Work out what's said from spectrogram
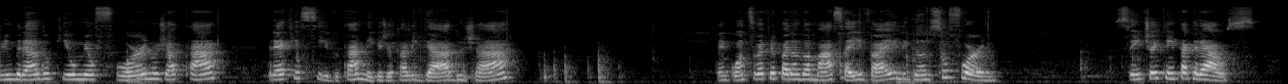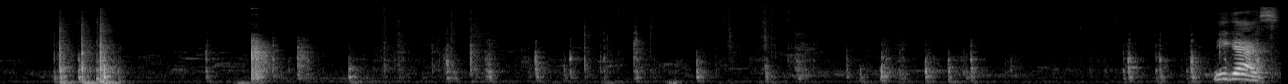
Lembrando que o meu forno já tá pré-aquecido, tá, amiga? Já tá ligado já. Então, enquanto você vai preparando a massa aí, vai ligando o seu forno. 180 graus. Migas,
